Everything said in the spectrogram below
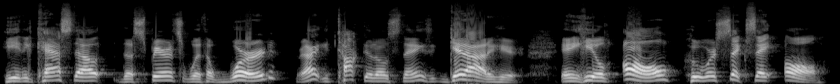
He, he cast out the spirits with a word, right? He talked to those things, get out of here. And he healed all who were sick. Say all.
